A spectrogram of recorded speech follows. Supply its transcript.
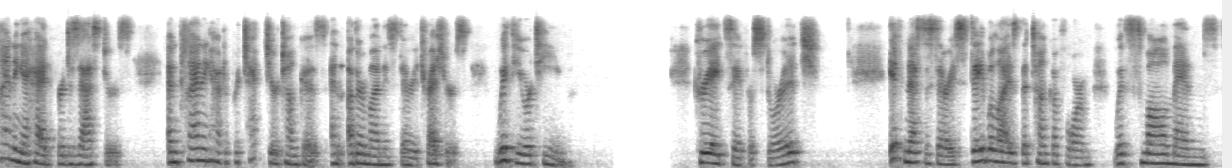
planning ahead for disasters, and planning how to protect your tankas and other monastery treasures with your team. Create safer storage. If necessary, stabilize the tanka form with small mends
